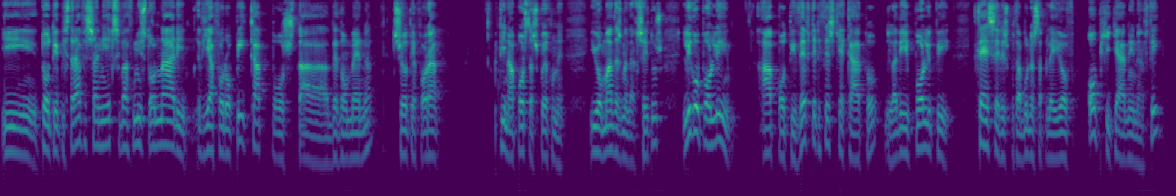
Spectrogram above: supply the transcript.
Η, το ότι επιστράφησαν οι έξι βαθμοί στον Άρη διαφοροποιεί κάπως τα δεδομένα σε ό,τι αφορά την απόσταση που έχουν οι ομάδες μεταξύ τους. Λίγο πολύ από τη δεύτερη θέση και κάτω, δηλαδή οι υπόλοιποι τέσσερις που θα μπουν στα play-off, όποιοι και αν είναι αυτοί,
